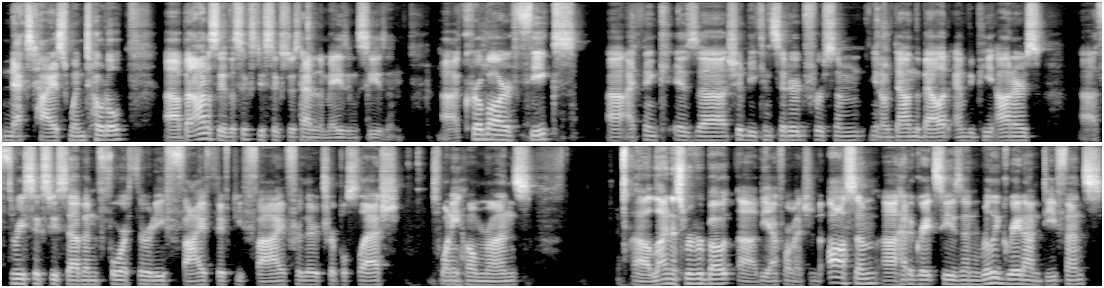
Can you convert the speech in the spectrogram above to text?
next highest win total. Uh, but honestly, the 66ers had an amazing season. Uh, Crowbar Theeks uh, I think is uh, should be considered for some you know down the ballot MVP honors. Uh, 367, 430, 555 for their triple slash, 20 home runs. Uh, Linus Riverboat, uh, the aforementioned, awesome. Uh, had a great season, really great on defense.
